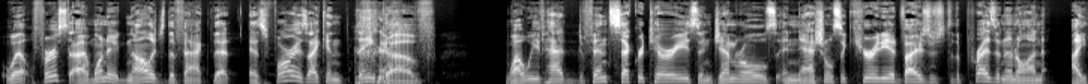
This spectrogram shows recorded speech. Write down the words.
Well, first, I want to acknowledge the fact that, as far as I can think of, while we've had defense secretaries and generals and national security advisors to the president on, I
